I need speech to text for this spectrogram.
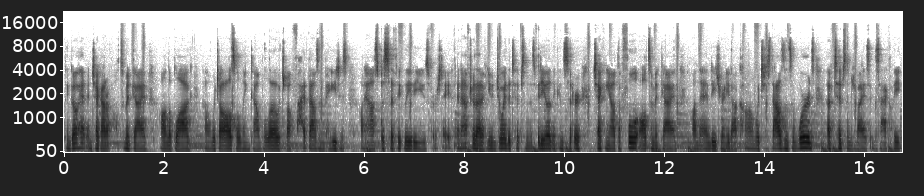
then go ahead and check out our ultimate guide on the blog, uh, which I'll also link down below. It's about 5,000 pages on how specifically to use first aid. And after that, if you enjoyed the tips in this video, then consider checking out the full ultimate guide on the mdjourney.com, which is thousands of words of tips and advice exactly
